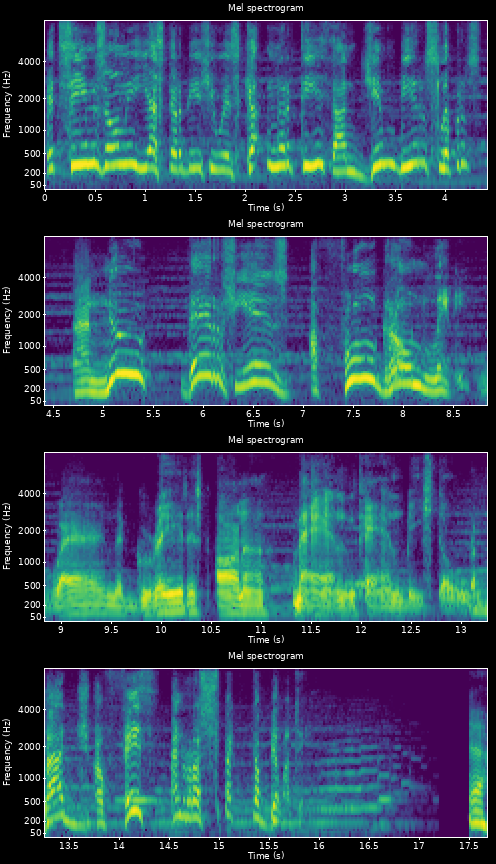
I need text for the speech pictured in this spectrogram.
It seems only yesterday she was cutting her teeth on Jim Deer's slippers, and now there she is, a full-grown lady. Wearing the greatest honor man can bestow. The badge of faith and respectability. Ja,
